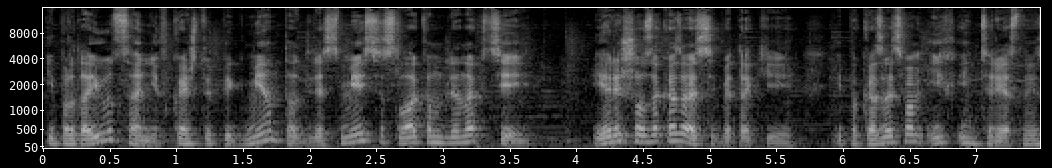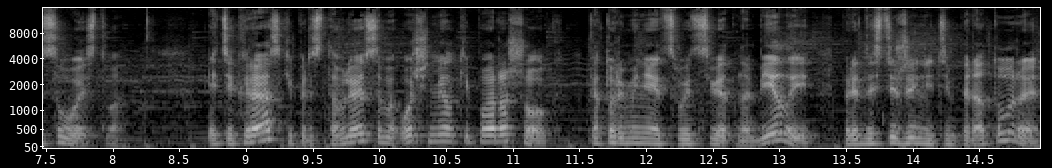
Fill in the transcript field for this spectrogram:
И продаются они в качестве пигмента для смеси с лаком для ногтей. Я решил заказать себе такие и показать вам их интересные свойства. Эти краски представляют собой очень мелкий порошок, который меняет свой цвет на белый при достижении температуры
